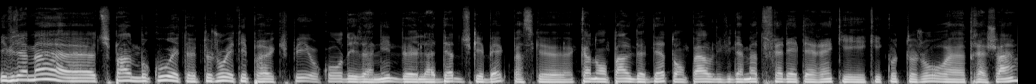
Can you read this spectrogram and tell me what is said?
Évidemment, euh, tu parles beaucoup et tu as toujours été préoccupé au cours des années de la dette du Québec parce que quand on parle de dette, on parle évidemment de frais d'intérêt qui, qui coûtent toujours euh, très cher.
